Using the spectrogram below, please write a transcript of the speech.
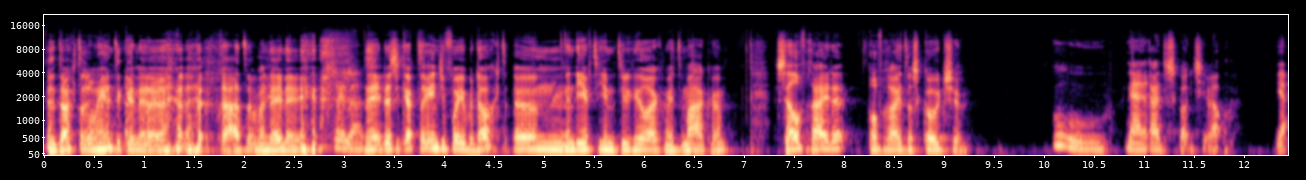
je dacht eromheen te kunnen praten, maar nee, nee. Helaas. Nee, dus ik heb er eentje voor je bedacht. Um, en die heeft hier natuurlijk heel erg mee te maken. Zelfrijden of ruiters coachen? Oeh, nee, ruiters coachen wel. Ja,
